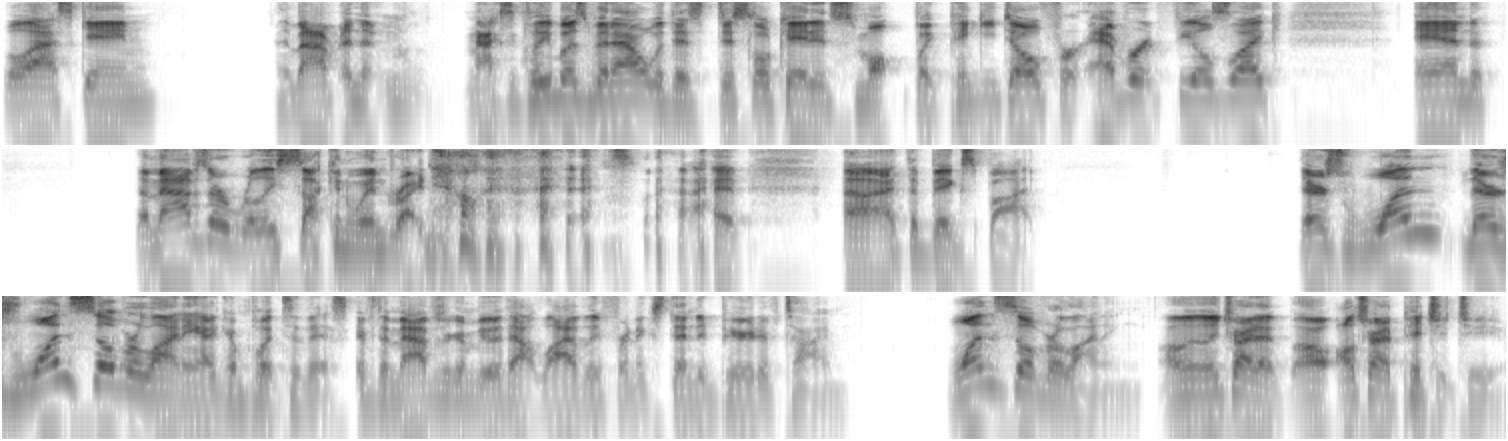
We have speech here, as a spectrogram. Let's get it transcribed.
the last game. The Maver- and then Maxi Kleber's been out with this dislocated small like pinky toe forever. It feels like, and the Mavs are really sucking wind right now at, uh, at the big spot. There's one there's one silver lining I can put to this if the Mavs are going to be without Lively for an extended period of time. One silver lining. I'll, let me try to I'll, I'll try to pitch it to you.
